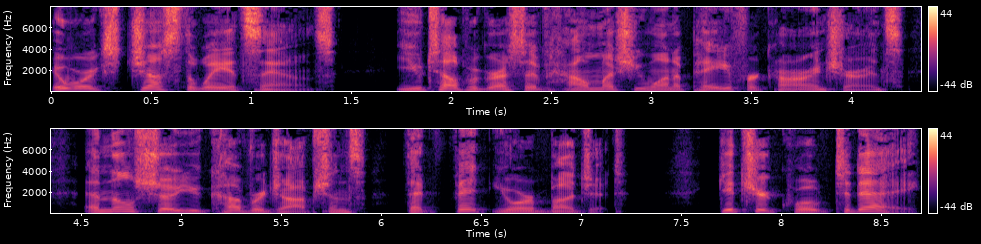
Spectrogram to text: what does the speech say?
It works just the way it sounds. You tell Progressive how much you want to pay for car insurance, and they'll show you coverage options that fit your budget. Get your quote today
